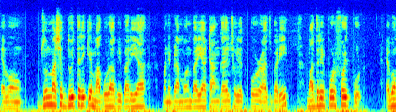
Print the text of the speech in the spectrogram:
এবং জুন মাসের দুই তারিখে মাগুরা বিবারিয়া মানে ব্রাহ্মণবাড়িয়া, টাঙ্গাইল, শরীয়তপুর, রাজবাড়ী, মাদারীপুর, ফরিদপুর এবং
